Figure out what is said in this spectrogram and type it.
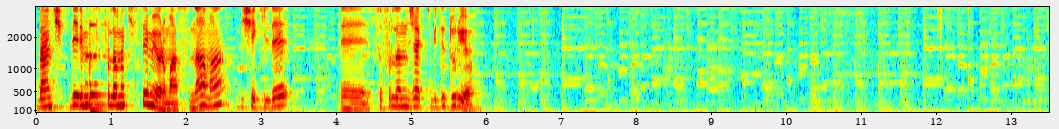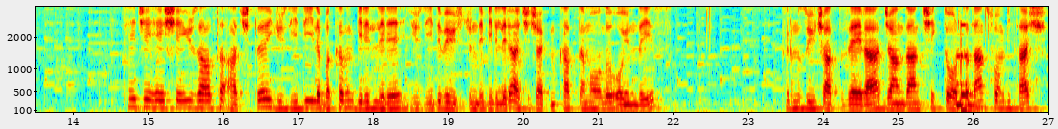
Ben çiplerimi sıfırlamak istemiyorum aslında ama bir şekilde e, sıfırlanacak gibi de duruyor. TCHŞ 106 açtı. 107 ile bakalım birileri 107 ve üstünde birileri açacak mı? Katlamaoğlu oyundayız. Kırmızı 3 attı Zehra. Candan çekti ortadan. Son bir taş.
